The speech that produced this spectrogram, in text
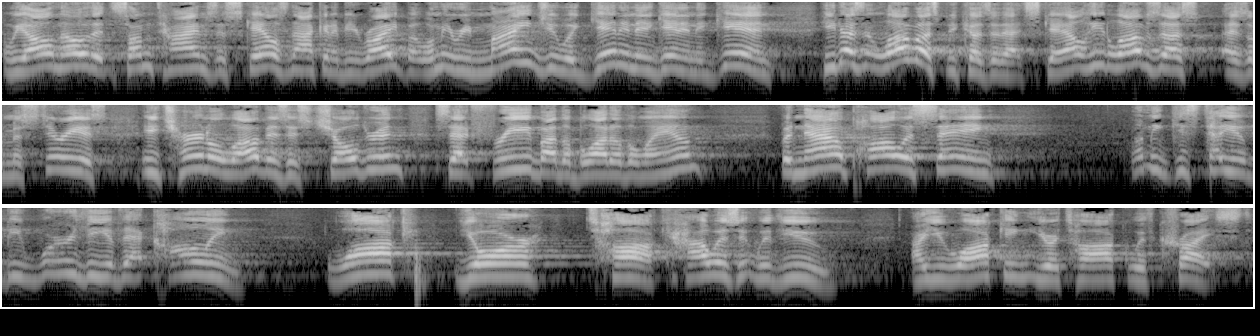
We all know that sometimes the scale's not going to be right, but let me remind you again and again and again he doesn't love us because of that scale. He loves us as a mysterious, eternal love as his children, set free by the blood of the Lamb. But now Paul is saying, let me just tell you, be worthy of that calling. Walk your talk. How is it with you? Are you walking your talk with Christ?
